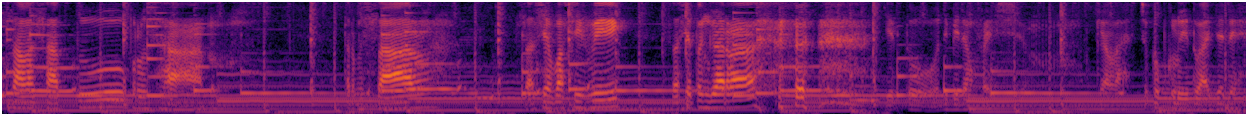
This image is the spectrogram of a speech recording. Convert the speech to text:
salah satu perusahaan terbesar Asia Pasifik Asia Tenggara. Gitu di bidang fashion. Oke lah cukup dulu itu aja deh.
